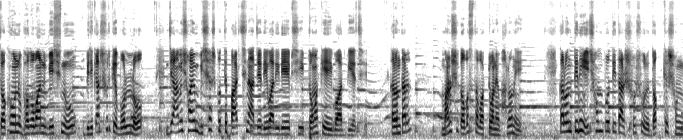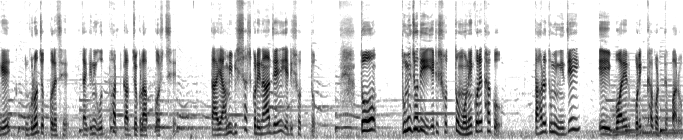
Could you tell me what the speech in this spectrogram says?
তখন ভগবান বিষ্ণু বৃকাসুরকে বলল যে, আমি স্বয়ং বিশ্বাস করতে পারছি না যে, দেবাদিদেব শিব তোমাকে এই বর দিয়েছে। কারণ তার মানসিক অবস্থা বর্তমানে ভালো নেই। কারণ তিনি সম্প্রতি তার শ্বশুর দক্ষের সঙ্গে গোলযোগ করেছে, তাই তিনি উদ্ভট কার্যকলাপ করছে। তাই আমি বিশ্বাস করি না যে এটি সত্য। তো তুমি যদি এটি সত্য মনে করে থাকো, তাহলে তুমি নিজেই এই বরের পরীক্ষা করতে পারো।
